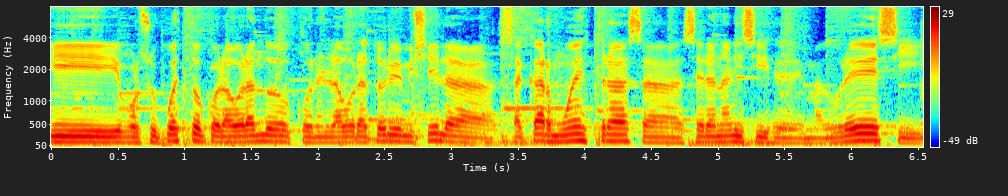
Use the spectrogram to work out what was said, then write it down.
Y por supuesto colaborando con el laboratorio de Michel a sacar muestras, a hacer análisis de madurez y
